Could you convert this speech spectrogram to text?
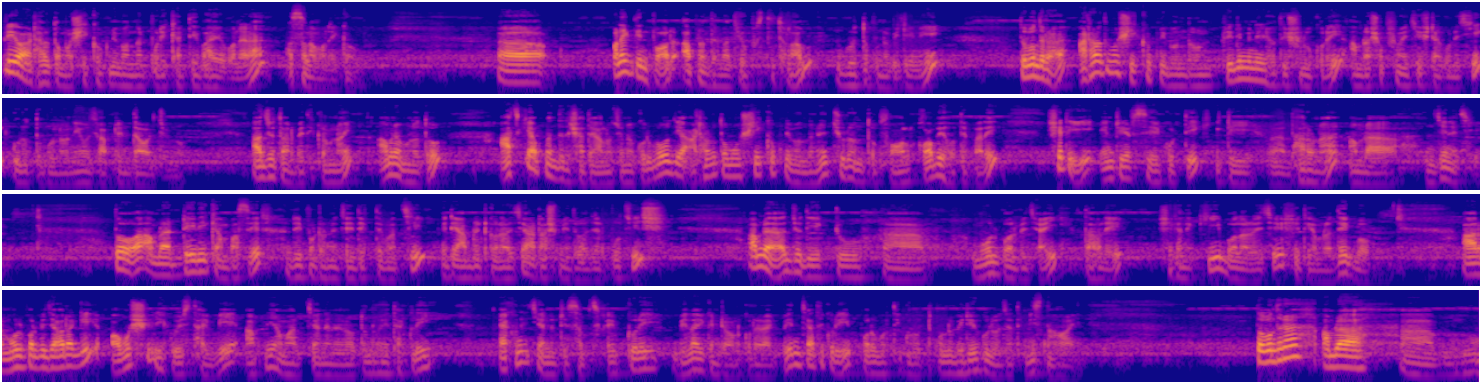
প্রিয় আঠারোতম শিক্ষক নিবন্ধন পরীক্ষার্থী ভাই বোনেরা, আসসালামু আলাইকুম। অনেক দিন পর আপনাদের মাঝে উপস্থিত হলাম গুরুত্বপূর্ণ ভিডিও নিয়ে। তো বন্ধুরা, আঠারোতম শিক্ষক নিবন্ধন প্রিলিমিনারি হতে শুরু করে আমরা সবসময় চেষ্টা করেছি গুরুত্বপূর্ণ নিউজ আপডেট দেওয়ার জন্য। আজও তার ব্যতিক্রম নয়। আমরা মূলত আজকে আপনাদের সাথে আলোচনা করব যে আঠারোতম শিক্ষক নিবন্ধনের চূড়ান্ত ফল কবে হতে পারে, সেটি এনটিআরসি কর্তৃক একটি ধারণা আমরা জেনেছি। তো আমরা ডেইরি ক্যাম্পাসের রিপোর্ট অনুযায়ী দেখতে পাচ্ছি। এটি আপডেট করা হয়েছে আঠাশ মে দু হাজার পঁচিশ। আমরা যদি একটু মূল পর্বে যাই, তাহলে সেখানে কি বলা রয়েছে সেটি আমরা দেখব। আর মূল পর্বে যাওয়ার আগে অবশ্যই রিকোয়েস্ট থাকবে, আপনি আমার চ্যানেলে নতুন হয়ে থাকলে এখনই চ্যানেলটি সাবস্ক্রাইব করে বেল আইকনটা অন করে রাখবেন, যাতে করে পরবর্তী গুরুত্বপূর্ণ ভিডিওগুলো যাতে মিস না হয়। তো বন্ধুরা, আমরা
